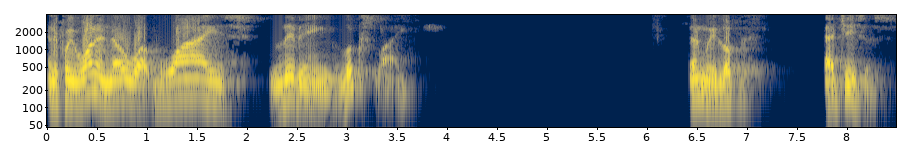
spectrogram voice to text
And if we want to know what wise living looks like, then we look at Jesus.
